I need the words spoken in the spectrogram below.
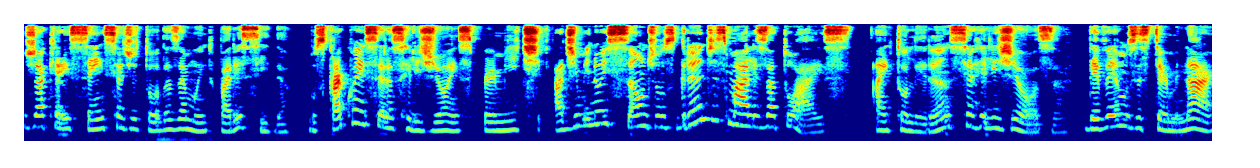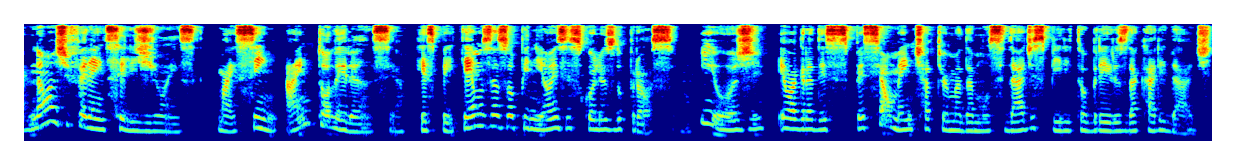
já que a essência de todas é muito parecida. Buscar conhecer as religiões permite a diminuição de uns grandes males atuais, a intolerância religiosa. Devemos exterminar não as diferentes religiões, mas sim a intolerância. Respeitemos as opiniões e escolhas do próximo. E hoje eu agradeço especialmente a turma da Mocidade Espírita Obreiros da Caridade.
